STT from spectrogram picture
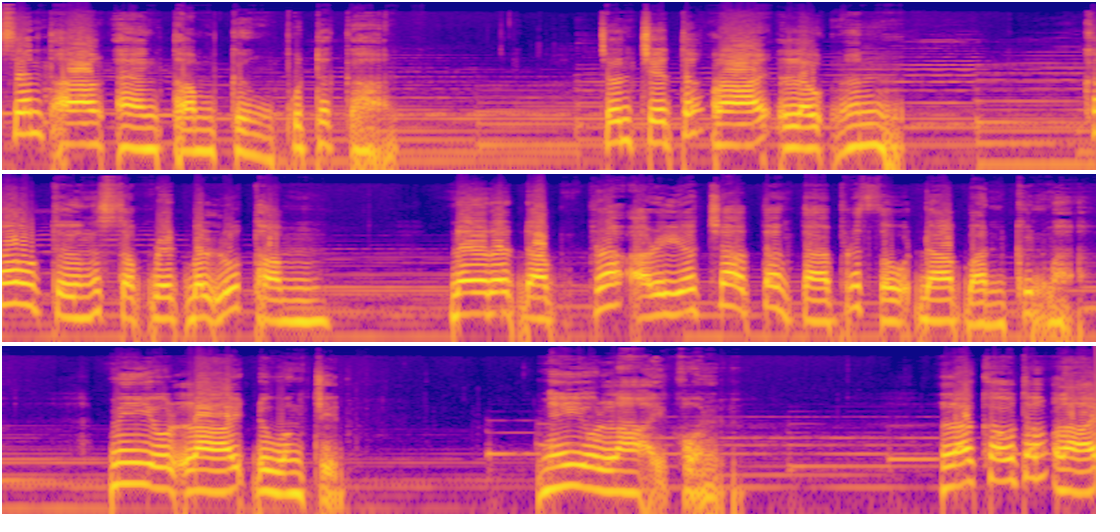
เส้นทางแห่งธรรมกึ่งพุทธการ จนเจตทั้งหลายเหล่านั้น เข้าถึงสำเร็จบรรลุธรรม ในระดับพระอริยเจ้าตั้งแต่พระโสดาบันขึ้นมา มีอยู่หลายดวงจิต มีอยู่หลายคน และเขาทั้งหลาย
